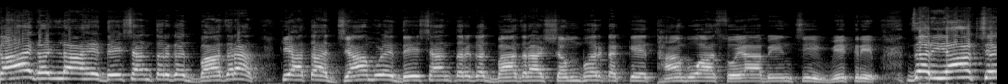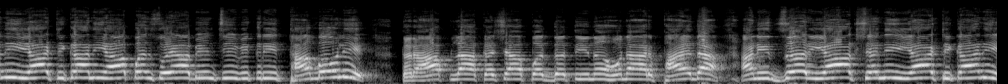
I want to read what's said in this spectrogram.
काय घडलं आहे देशांतर्गत बाजारात? की आता ज्यामुळे देशांतर्गत बाजारात शंभर टक्के थांबवा सोयाबीनची विक्री? जर या क्षणी या ठिकाणी आपण सोयाबीनची विक्री थांबवली तर आपला कशा पद्धतीनं होणार फायदा? आणि जर या क्षणी या ठिकाणी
